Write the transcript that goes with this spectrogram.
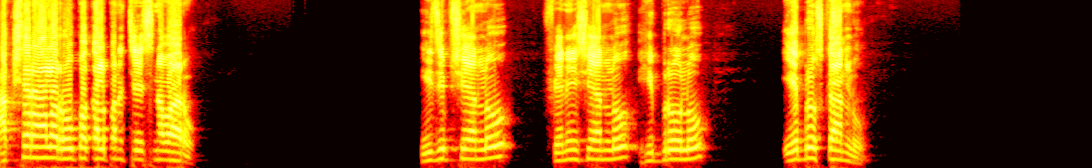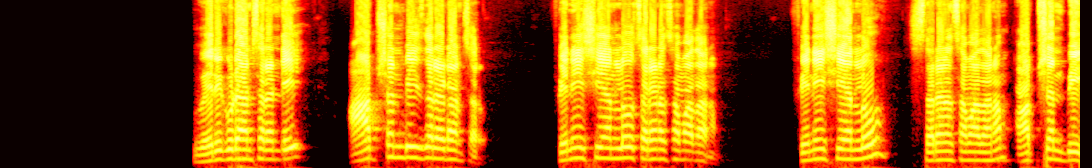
అక్షరాల రూపకల్పన చేసిన వారు. ఈజిప్షియన్లు ఫెనీషియన్లు హిబ్రూలు ఏబ్రోస్కాన్లు వెరీ గుడ్ ఆన్సర్ అండి. Option B is the right answer ఫెనీషియన్లు సరైన సమాధానం. ఫెనీషియన్లు సరైన సమాధానం. ఆప్షన్ బి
